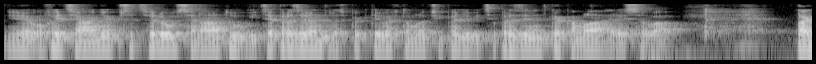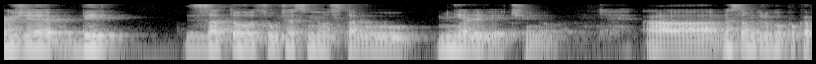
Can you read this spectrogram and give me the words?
je oficiálně předsedou Senátu viceprezident, respektive v tomhle případě viceprezidentka Kamala Harrisová. Takže by za toho současného stavu měli většinu. A na stranu druhou, pokud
